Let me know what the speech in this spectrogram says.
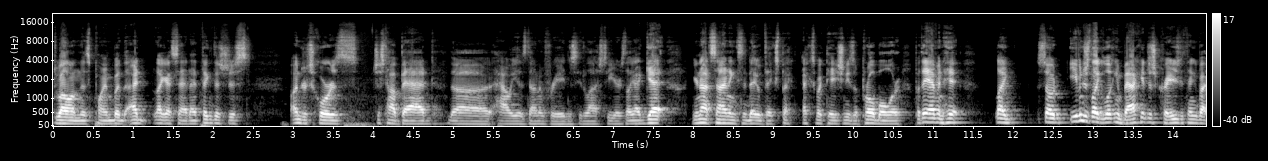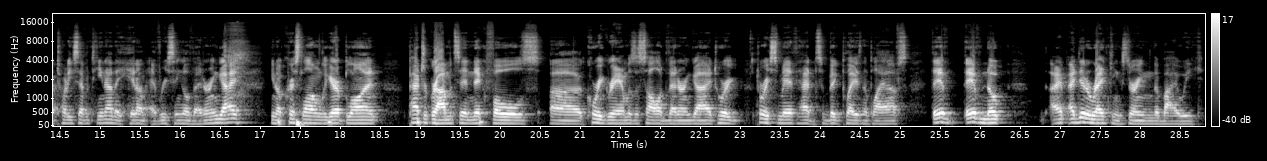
dwell on this point, but I, like I said, I think this just underscores just how bad uh, Howie has done in free agency the last two years. Like I get you're not signing today with the expect, expectation he's a Pro Bowler, but they haven't hit like so. Even just like looking back, it's just crazy to think about 2017. How they hit on every single veteran guy. You know, Chris Long, LeGarrette Blunt. Patrick Robinson, Nick Foles, uh, Corey Graham was a solid veteran guy. Torrey, Smith had some big plays in the playoffs. They have they have no. I, I did a rankings during the bye week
